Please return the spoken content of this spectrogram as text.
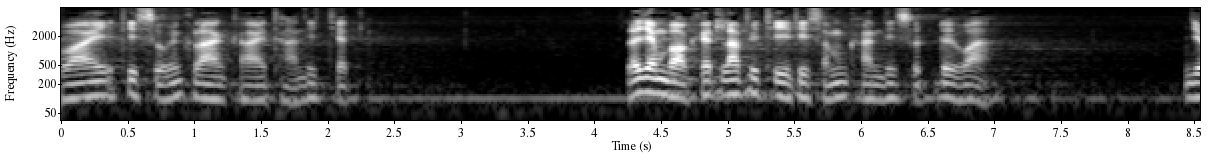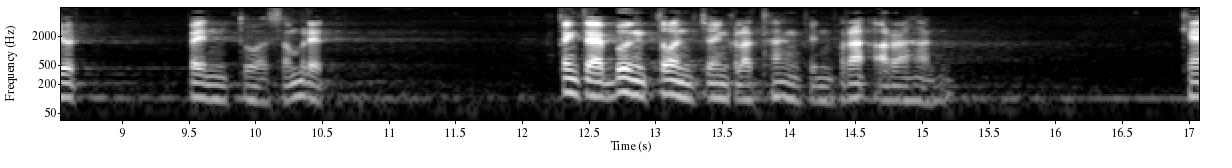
ไว้ที่ศูนย์กลางกายฐานที่เจ็ดและยังบอกเคล็ดลับวิธีที่สำคัญที่สุดด้วยว่า หยุดเป็นตัวสำเร็จ ตั้งแต่เบื้องต้นจนกระทั่งเป็นพระอรหันต์แค่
